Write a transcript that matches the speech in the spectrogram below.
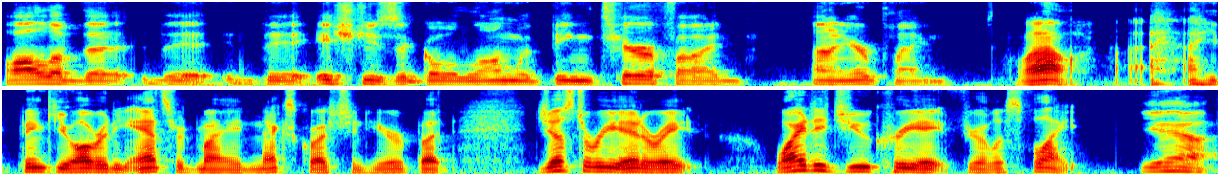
all of the the the issues that go along with being terrified on an airplane. Wow, I think you already answered my next question here, but just to reiterate, why did you create Fearless Flight? Yeah,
